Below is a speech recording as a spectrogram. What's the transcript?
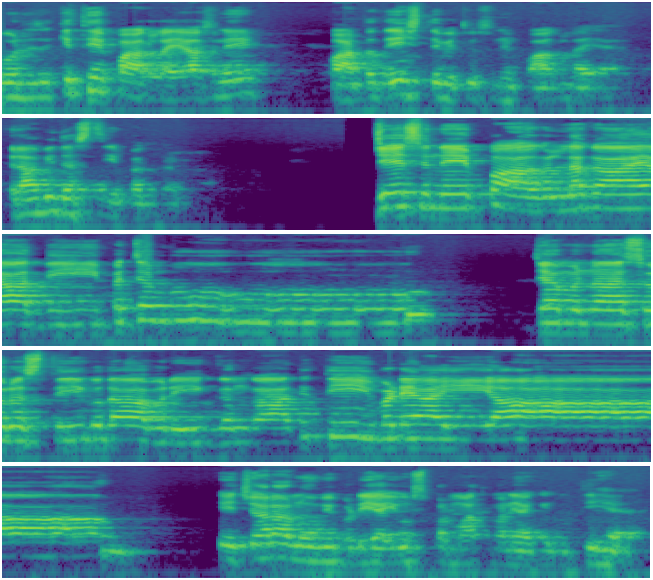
ਔਰ ਕਿੱਥੇ ਭਾਗ ਲਾਇਆ ਉਸਨੇ? ਭਾਰਤ ਦੇਸ਼ ਦੇ ਵਿੱਚ ਉਸਨੇ ਭਾਗ ਲਾਇਆ। ਰਾਵੀ ਦਸਤੀ ਭਗਤ। ਜਿਸ ਨੇ ਭਾਗ ਲਗਾਇਆ ਦੀਪ ਜੰਬੂ, ਜਮਨਾ ਸੁਰਸਤੀ ਗੋਦਾਵਰੀ ਗੰਗਾ ਦਿੱਤੀ ਵਡਿਆਈਆ। ਇਹ ਚਾਰਾਂ ਨੂੰ ਵੀ ਵਡਿਆਈ ਉਸ ਪਰਮਾਤਮਾ ਨੇ ਆ ਕੇ ਦਿੱਤੀ ਹੈ।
